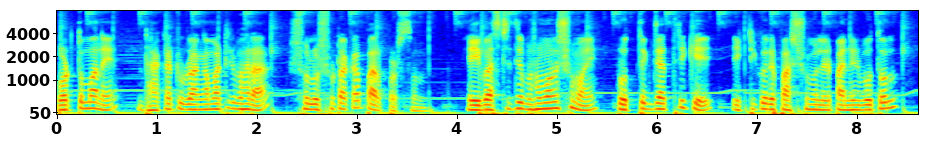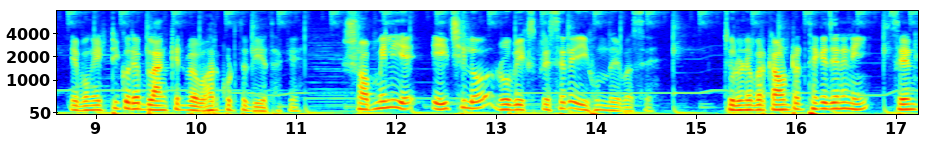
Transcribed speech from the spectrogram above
বর্তমানে ঢাকা টু রাঙামাটির ভাড়া ষোলোশো টাকা পার পারসন এই বাসটিতে ভ্রমণের সময় প্রত্যেক যাত্রীকে একটি করে পাঁচশো মিলের পানির বোতল এবং একটি করে ব্ল্যাঙ্কেট ব্যবহার করতে দিয়ে থাকে। সব মিলিয়ে এই ছিল রবি এক্সপ্রেসের এই হুন্দাই বাসে। চলুন এবার কাউন্টার থেকে জেনে নিই সেন্ট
